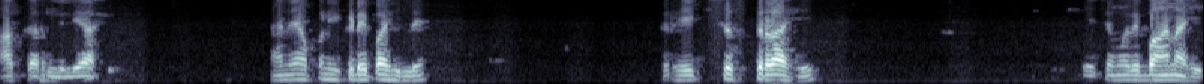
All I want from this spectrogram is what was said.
आकारलेले आहे. आणि आपण इकडे पाहिले तर हे एक शस्त्र आहे. याच्यामध्ये बाण आहेत.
